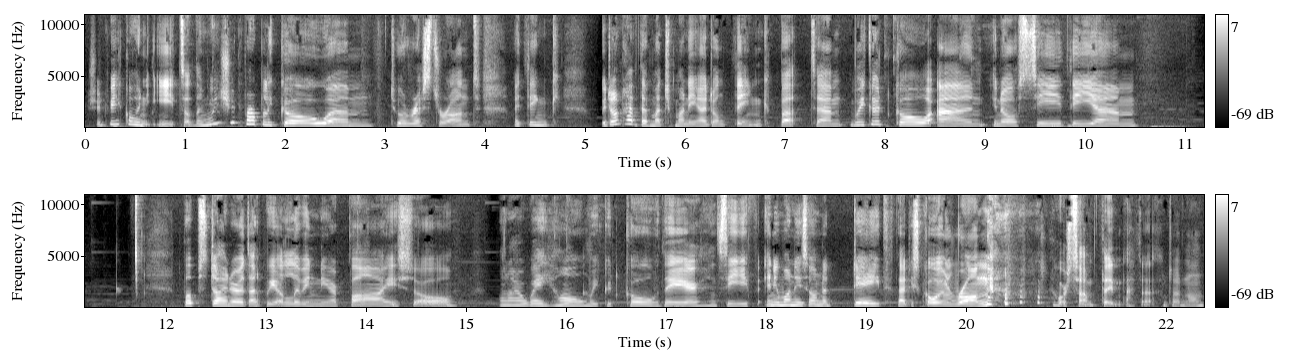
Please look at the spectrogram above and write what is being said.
Should we go and eat something? We should probably go um, to a restaurant. I think we don't have that much money, I don't think, but um, we could go and, you know, see the um, Bob's Diner that we are living nearby. So on our way home, we could go there and see if anyone is on a date that is going wrong or something. I don't, I don't know.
